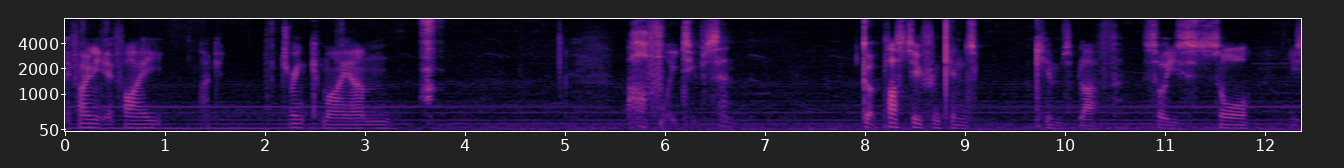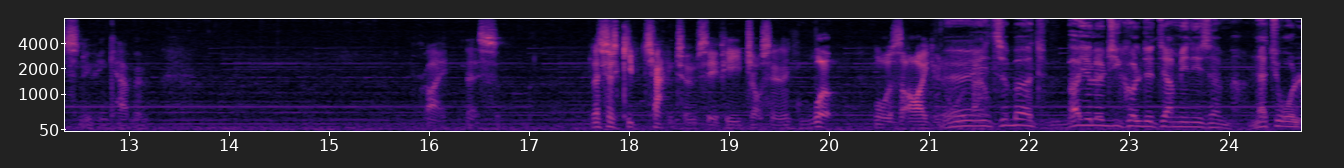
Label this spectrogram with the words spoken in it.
If only if I... I could drink my, um... Oh, 42%. Got plus two from Kim's, Kim's Bluff. So you saw you snooping cabman. Right, let's... Let's just keep chatting to him, see if he drops anything. What? What was the argument Uh, it's about biological determinism. Natural.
